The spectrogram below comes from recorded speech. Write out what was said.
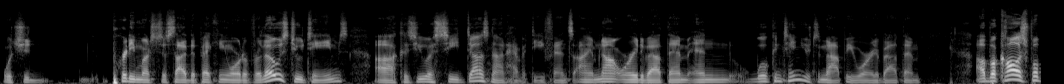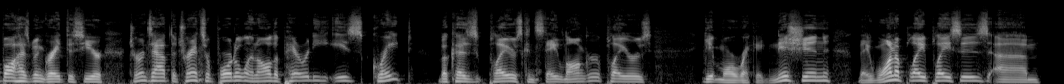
which should pretty much decide the pecking order for those two teams because uh, USC does not have a defense. I am not worried about them and will continue to not be worried about them. Uh, but college football has been great this year. Turns out the transfer portal and all the parity is great because players can stay longer. Players get more recognition. They want to play places. Um,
